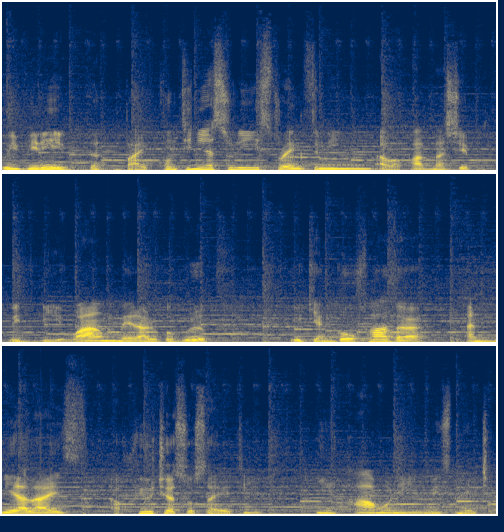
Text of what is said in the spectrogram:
We believe that by continuously strengthening our partnership with the One Meralco Group, we can go further and realize a future society in harmony with nature.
